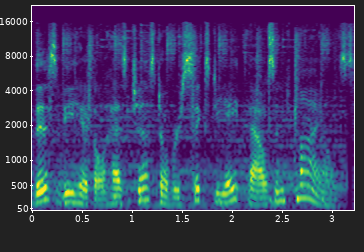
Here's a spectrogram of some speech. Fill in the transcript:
This vehicle has just over 68,000 miles.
